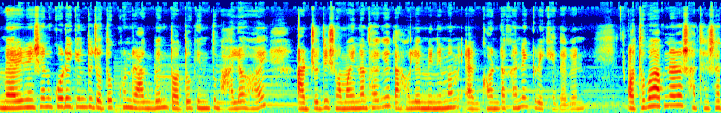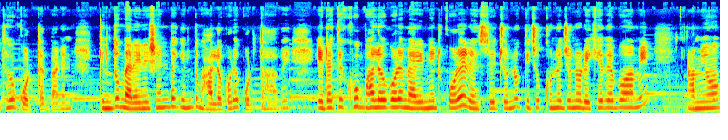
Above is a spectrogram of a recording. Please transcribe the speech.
ম্যারিনেশন করে কিন্তু যতক্ষণ রাখবেন তত কিন্তু ভালো হয়। আর যদি সময় না থাকে তাহলে মিনিমাম এক ঘণ্টা খানেক রেখে দেবেন। অথবা আপনারা সাথে সাথেও করতে পারেন। কিন্তু ম্যারিনেশনটা কিন্তু ভালো করে করতে হবে। এটাকে খুব ভালো করে ম্যারিনেট করে রেস্টের জন্য কিছুক্ষণের জন্য রেখে দেবো আমি। আমিও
